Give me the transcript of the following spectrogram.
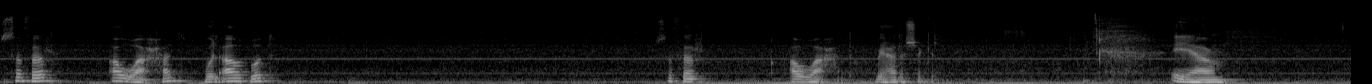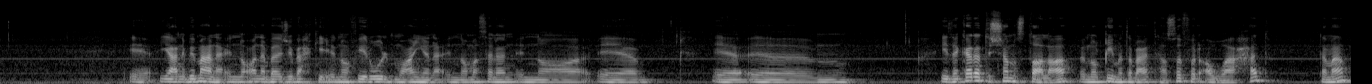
صفر أو واحد وال output صفر أو واحد بهذا الشكل. إيه يعني بمعنى إنه أنا باجي بحكي إنه في rule معينة إنه مثلا إنه إذا كانت الشمس طالعة إنه القيمة تبعتها صفر أو واحد تمام؟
